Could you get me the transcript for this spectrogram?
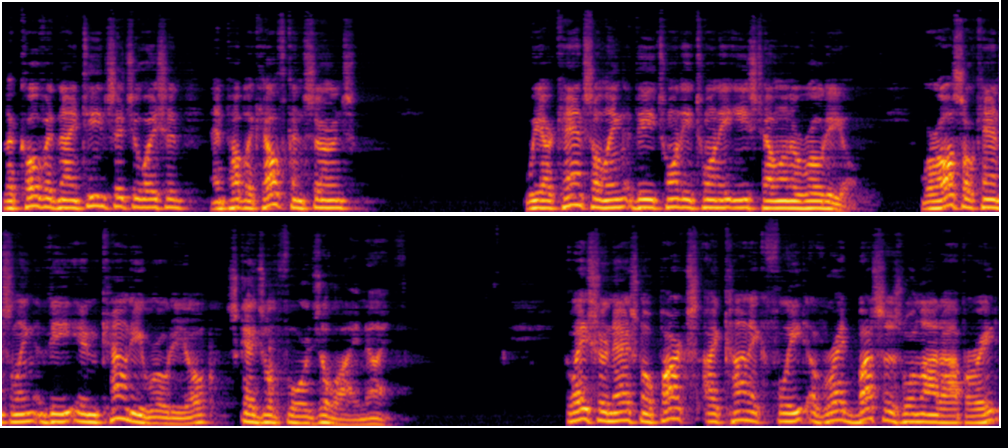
the COVID 19 situation, and public health concerns, we are canceling the 2020 East Helena Rodeo. We're also canceling the in county rodeo scheduled for July 9th. Glacier National Park's iconic fleet of red buses will not operate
